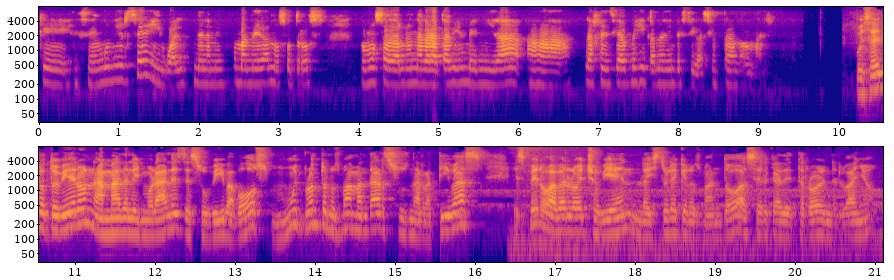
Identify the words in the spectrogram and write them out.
que deseen unirse. Igual de la misma manera nosotros vamos a darle una grata bienvenida a la Agencia Mexicana de Investigación Paranormal. Pues ahí lo tuvieron a Madeleine Morales de su viva voz. Muy pronto nos va a mandar sus narrativas. Espero haberlo hecho bien. La historia que nos mandó acerca de terror en el baño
